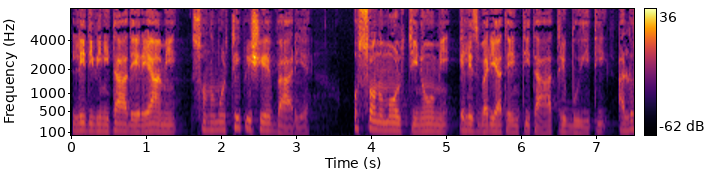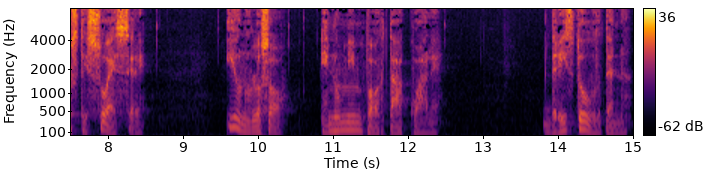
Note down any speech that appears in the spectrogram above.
Le divinità dei reami sono molteplici e varie, o sono molti i nomi e le svariate entità attribuiti allo stesso essere. Io non lo so e non mi importa a quale. Drisdo Urden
